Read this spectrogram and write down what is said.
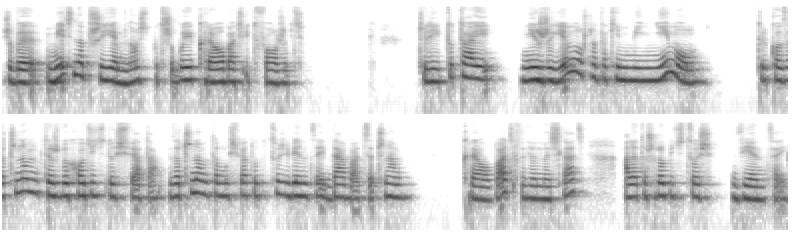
żeby mieć na przyjemność, potrzebuję kreować i tworzyć. Czyli tutaj nie żyjemy już na takim minimum, tylko zaczynam też wychodzić do świata. Zaczynam temu światu coś więcej dawać, zaczynam kreować, wymyślać, ale też robić coś więcej.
